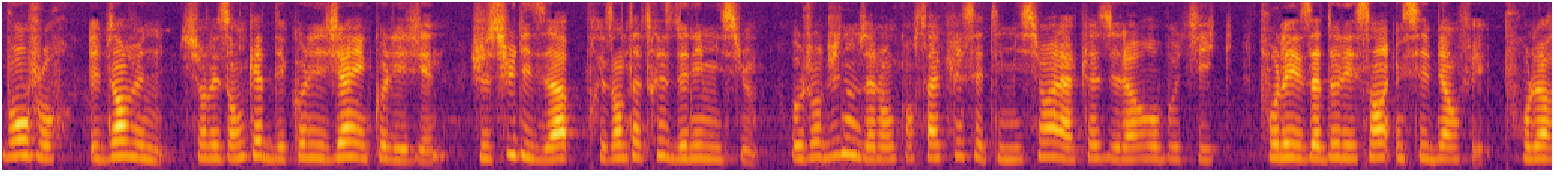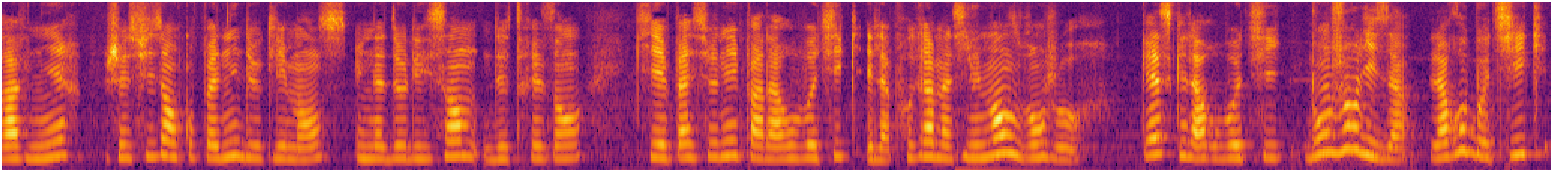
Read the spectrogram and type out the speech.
Bonjour et bienvenue sur les enquêtes des collégiens et collégiennes. Je suis Lisa, présentatrice de l'émission. Aujourd'hui, nous allons consacrer cette émission à la place de la robotique. Pour les adolescents, il s'est bien fait. Pour leur avenir, je suis en compagnie de Clémence, une adolescente de 13 ans qui est passionnée par la robotique et la programmation. Clémence, bonjour. Qu'est-ce que la robotique? Bonjour Lisa. La robotique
